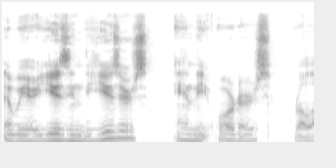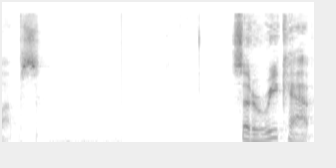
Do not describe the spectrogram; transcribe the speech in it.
that we are using the users and the orders rollups. So to recap,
